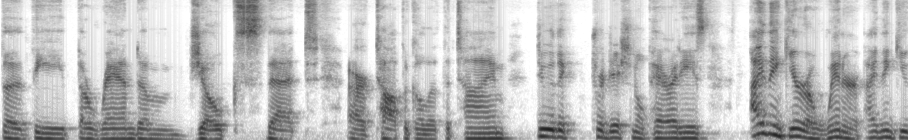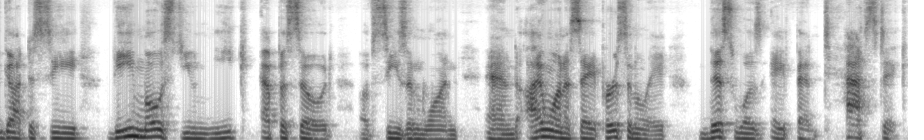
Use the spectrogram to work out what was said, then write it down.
the the the random jokes that are topical at the time. Do the traditional parodies. I think you're a winner. I think you got to see the most unique episode of season one, and I want to say personally, this was a fantastic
